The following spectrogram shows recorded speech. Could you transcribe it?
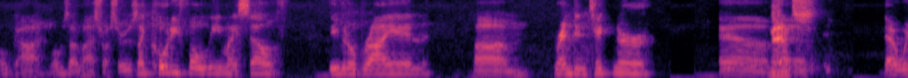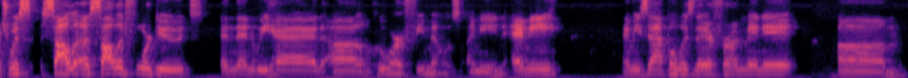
oh God, what was our last roster? It was like Cody Foley, myself, David O'Brien, um, Brendan Tickner, um, that which was solid a solid four dudes, and then we had uh, who are females? I mean, Emmy, Emmy Zappa was there for a minute. Um,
